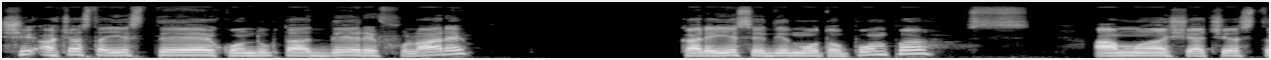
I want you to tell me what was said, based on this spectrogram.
și aceasta este conducta de refulare care iese din motopompă. Am și acest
